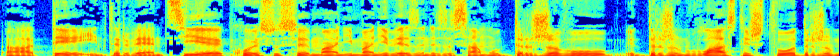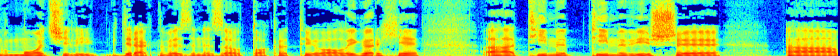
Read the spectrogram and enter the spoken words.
a, te intervencije koje su sve manje i manje vezane za samu državu, državno vlasništvo, državnu moć ili direktno vezane za autokrate i oligarhe, a, time, time više a,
